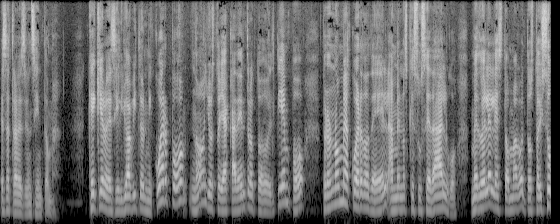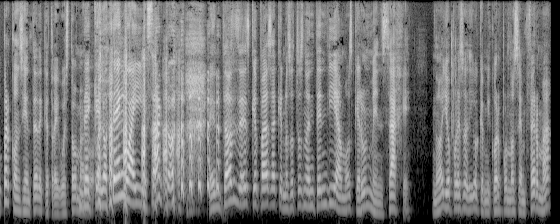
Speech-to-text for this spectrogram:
es a través de un síntoma. ¿Qué quiero decir? Yo habito en mi cuerpo, ¿no? Yo estoy acá adentro todo el tiempo, pero no me acuerdo de él a menos que suceda algo. Me duele el estómago, entonces estoy súper consciente de que traigo estómago. De que lo tengo ahí, exacto. Entonces, ¿qué pasa? Que nosotros no entendíamos que era un mensaje, ¿no? Yo por eso digo que mi cuerpo no se enferma,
